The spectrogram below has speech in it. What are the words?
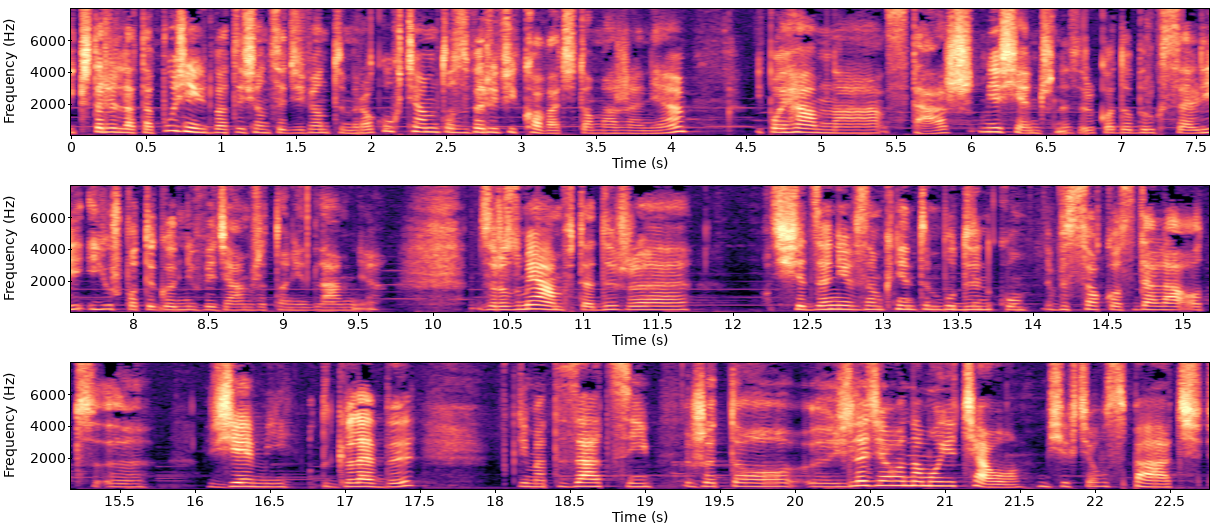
I cztery lata później, w 2009 roku, chciałam to zweryfikować, to marzenie. I pojechałam na staż miesięczny tylko do Brukseli i już po tygodniu wiedziałam, że to nie dla mnie. Zrozumiałam wtedy, że siedzenie w zamkniętym budynku, wysoko z dala od y, ziemi, od gleby, klimatyzacji, że to y, źle działa na moje ciało. Mi się chciało spać,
